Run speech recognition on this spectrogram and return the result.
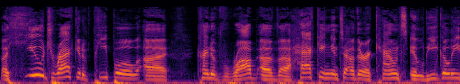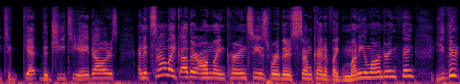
a huge racket of people uh, kind of rob of uh, hacking into other accounts illegally to get the GTA dollars. And it's not like other online currencies where there's some kind of like money laundering thing. You, there,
